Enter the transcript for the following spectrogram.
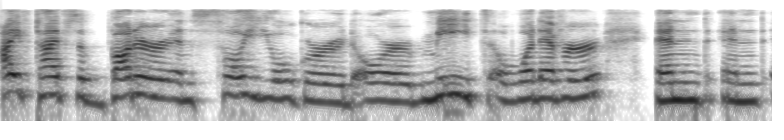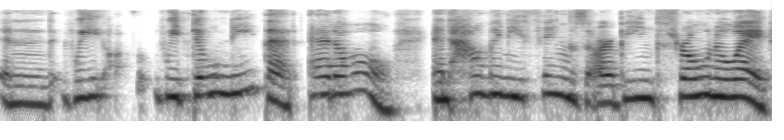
five types of butter and soy yogurt or meat or whatever. And and and we we don't need that at all. And how many things are being thrown away?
